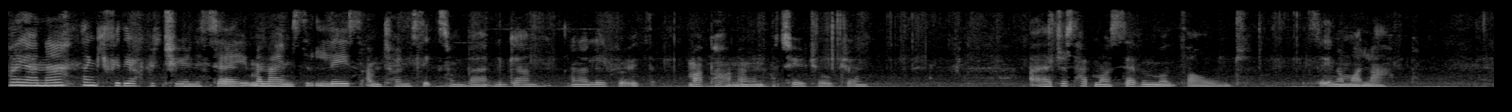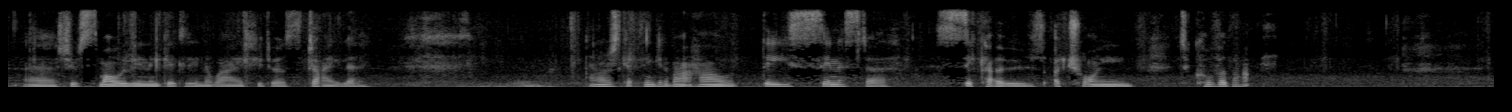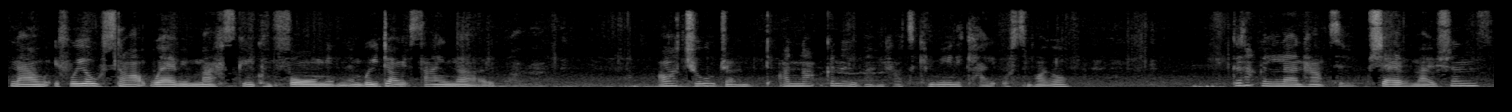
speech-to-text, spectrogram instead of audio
Hi Anna, thank you for the opportunity. My name's Liz, I'm 26 from Birmingham and I live with my partner and our two children. I just had my seven month old sitting on my lap. Uh, she was smiling and giggling away, she does daily. And I just kept thinking about how these sinister sickos are trying to cover that now, if we all start wearing masks and conforming and we don't say no, our children are not going to learn how to communicate or smile. They're not going to learn how to share emotions.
